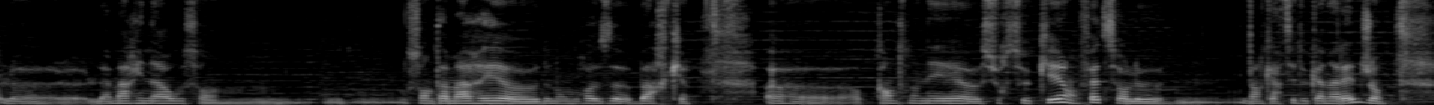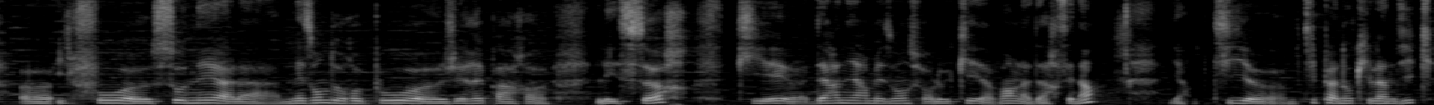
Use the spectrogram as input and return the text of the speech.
la marina où sont, amarrées de nombreuses barques. Euh, quand on est euh, sur ce quai, en fait, sur le, dans le quartier de Canareggio, euh, il faut sonner à la maison de repos gérée par les Sœurs, qui est la dernière maison sur le quai avant la Darsena. Il y a un petit, un petit panneau qui l'indique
